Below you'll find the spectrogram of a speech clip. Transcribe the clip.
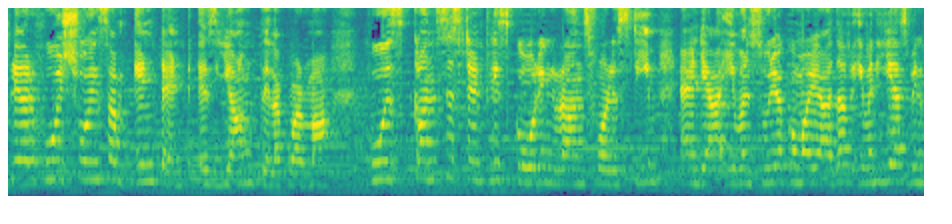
player who is showing some intent is young Tilak Varma who is consistently scoring runs for his team and yeah even Surya Kumar Yadav even he has been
